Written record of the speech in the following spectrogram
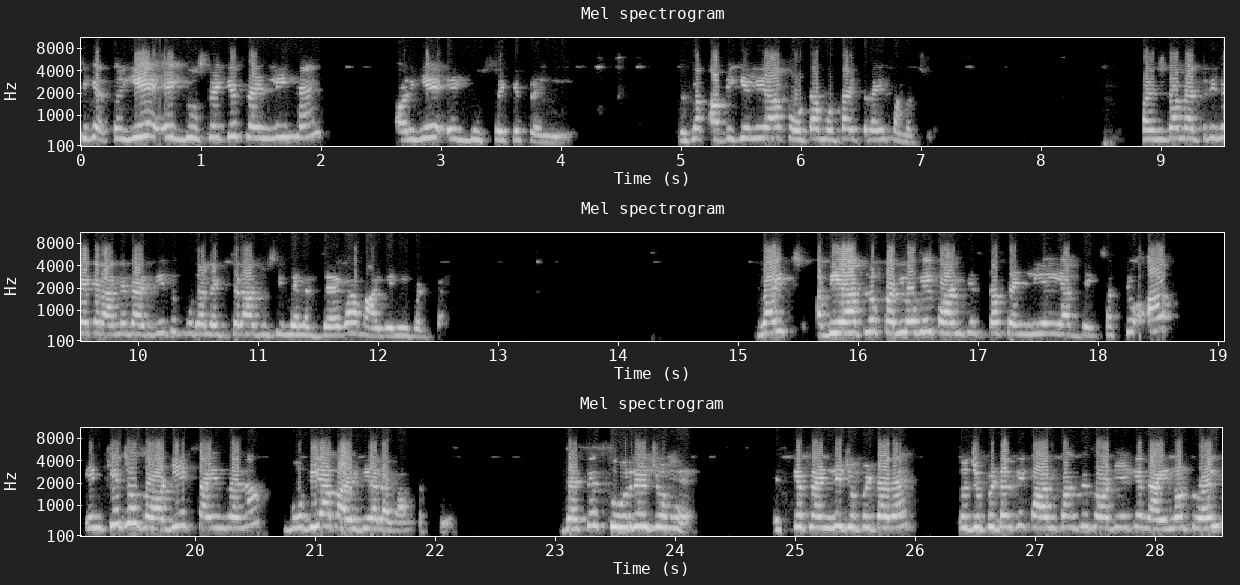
ठीक है तो ये एक दूसरे के फ्रेंडली हैं और ये एक दूसरे के फ्रेंडली है। मतलब अभी के लिए आप मोटा मोटा इतना ही समझ लो। पंचदा मैत्री में कराने बैठ गई तो पूरा लेक्चर आज उसी में लग जाएगा, हम आगे नहीं बढ़ पाए राइट right? अभी आप लोग कर लोगे, कौन किसका फ्रेंडली है ये आप देख सकते हो। आप इनके जो जॉडियक साइंस है ना, वो भी आप आइडिया लगा सकते हो। जैसे सूर्य जो है, इसके फ्रेंडली जुपिटर है तो जुपिटर के कौन कौन से जोडियक है? नाइन और ट्वेल्व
